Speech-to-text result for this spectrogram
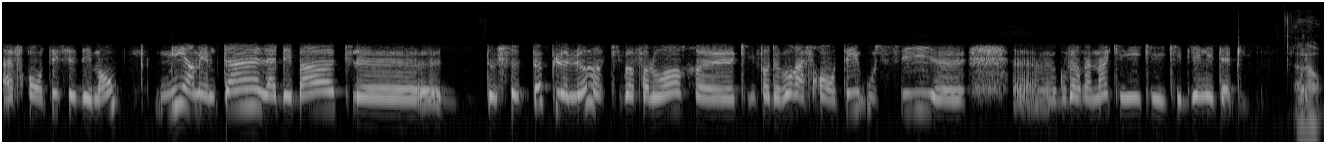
affronter ses démons, mais en même temps, la débâcle euh, de ce peuple-là qu'il va falloir, euh, qu'il va devoir affronter aussi euh, un gouvernement qui, est bien établi. Alors,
